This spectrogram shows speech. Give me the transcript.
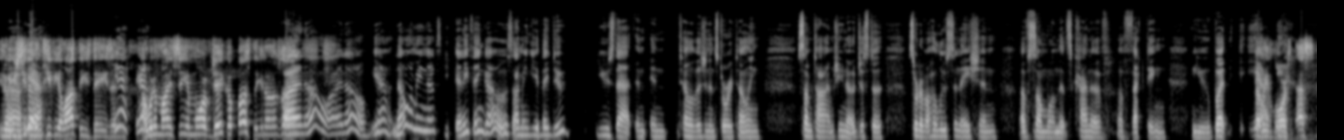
you know, you uh, see that yeah. in TV a lot these days, and Yeah, I wouldn't mind seeing more of Jacob Buster. You know what I'm saying? I know, I know. Yeah, no, I mean that's anything goes. I mean, you, they do use that in in television and storytelling sometimes. You know, just a sort of a hallucination of someone that's kind of affecting you. But yeah, Very lost esque.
